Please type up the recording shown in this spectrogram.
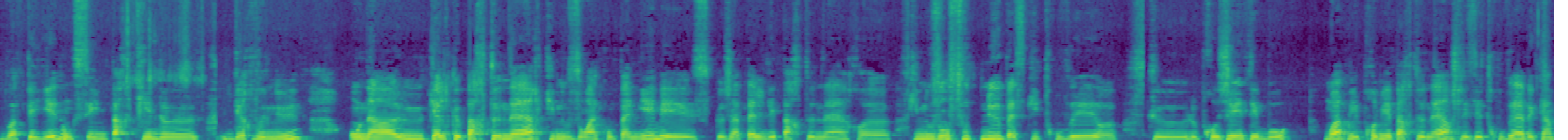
doivent payer. Donc c'est une partie de des revenus. On a eu quelques partenaires qui nous ont accompagnés, mais ce que j'appelle des partenaires euh, qui nous ont soutenus parce qu'ils trouvaient euh, que le projet était beau. Moi, mes premiers partenaires, je les ai trouvés avec un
